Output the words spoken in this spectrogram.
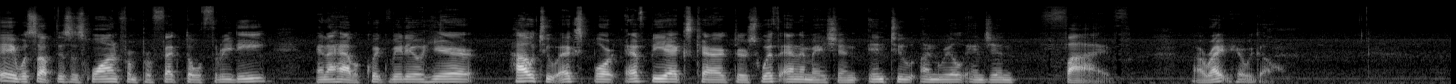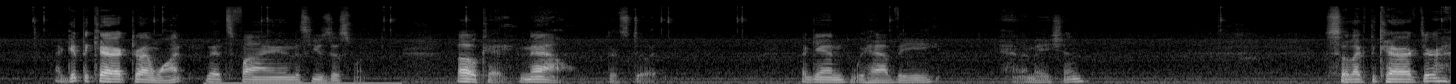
Hey, what's up? This is Juan from Perfecto 3D, and I have a quick video here how to export FBX characters with animation into Unreal Engine 5. All right, here we go. I get the character I want. That's fine. Let's use this one. Okay, now let's do it. Again, we have the animation. Select the character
